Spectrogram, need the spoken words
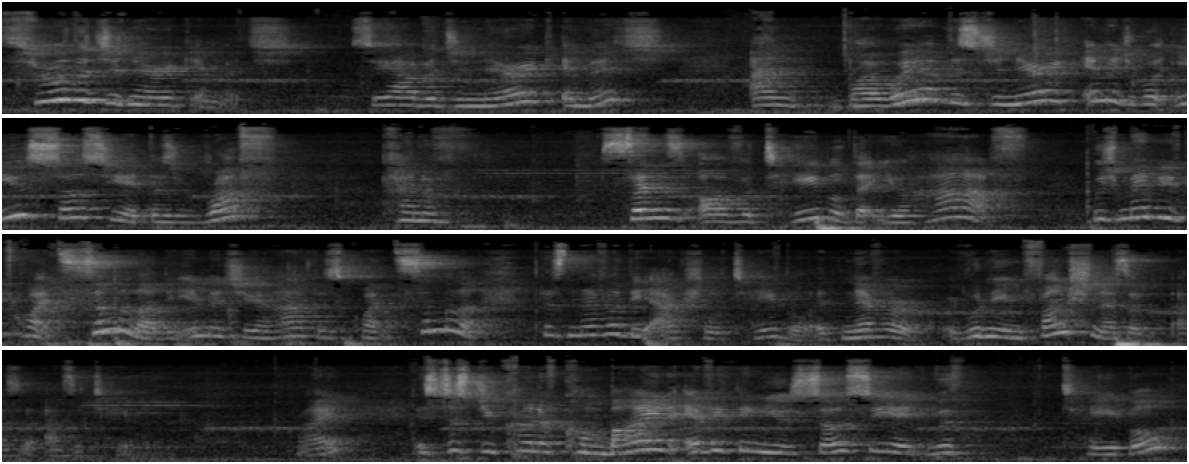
Through the generic image. So you have a generic image, and by way of this generic image, what you associate, this rough kind of sense of a table that you have, which may be quite similar. The image you have is quite similar, but it's never the actual table. It never, it wouldn't even function as a, as a, as a table, right? It's just you kind of combine everything you associate with table,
